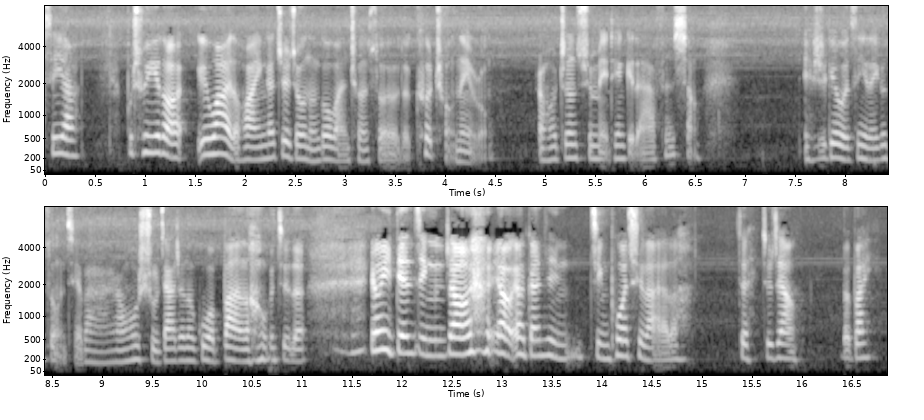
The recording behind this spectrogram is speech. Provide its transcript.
，See ya，不出意料意外的话，应该这周能够完成所有的课程内容，然后争取每天给大家分享。也是给我自己的一个总结吧。然后暑假真的过半了，我觉得有一点紧张，要要赶紧紧迫起来了。对，就这样，拜拜。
